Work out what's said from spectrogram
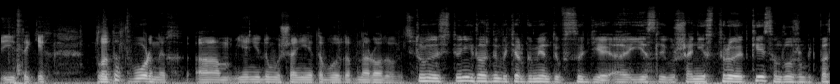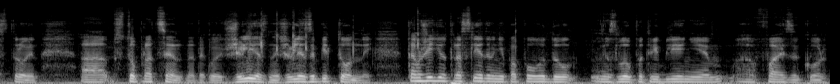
и таких плодотворных, ам, я не думаю, что они это будут обнародовать. То есть у них должны быть аргументы в суде. А если уж они строят кейс, он должен быть построен а, стопроцентно такой железный, железобетонный. Там же идет расследование по поводу злоупотребления а, Pfizer Court.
